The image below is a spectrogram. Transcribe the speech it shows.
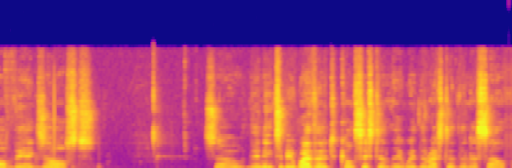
of the exhausts. So they need to be weathered consistently with the rest of the nacelle.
